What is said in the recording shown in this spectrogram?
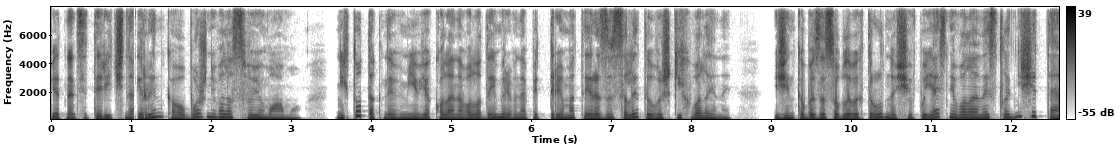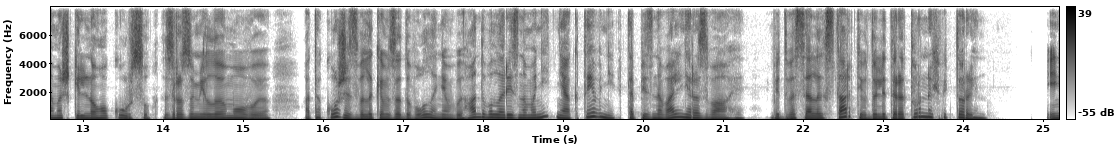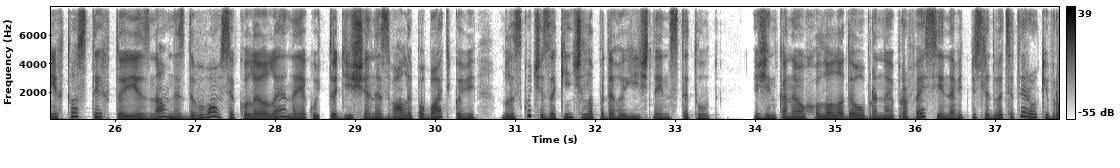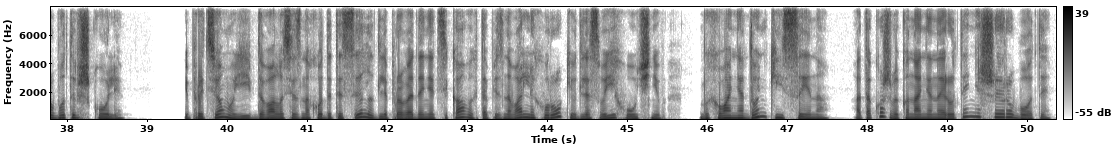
15-річна Іринка обожнювала свою маму. Ніхто так не вмів, як Олена Володимирівна, підтримати і розвеселити у важкі хвилини. Жінка без особливих труднощів пояснювала найскладніші теми шкільного курсу зрозумілою мовою, а також із великим задоволенням вигадувала різноманітні активні та пізнавальні розваги від веселих стартів до літературних вікторин. І ніхто з тих, хто її знав, не здивувався, коли Олена, яку тоді ще не звали по батькові, блискуче закінчила педагогічний інститут. Жінка не охолола до обраної професії навіть після 20 років роботи в школі, і при цьому їй вдавалося знаходити сили для проведення цікавих та пізнавальних уроків для своїх учнів, виховання доньки і сина, а також виконання найрутиннішої роботи.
